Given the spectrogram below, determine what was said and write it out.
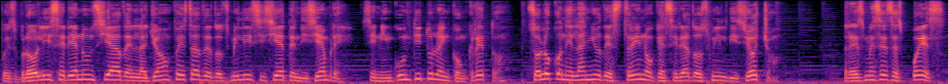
Pues Broly sería anunciada en la Joan Festa de 2017 en diciembre, sin ningún título en concreto, solo con el año de estreno que sería 2018. Tres meses después,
